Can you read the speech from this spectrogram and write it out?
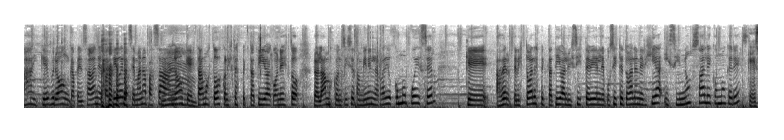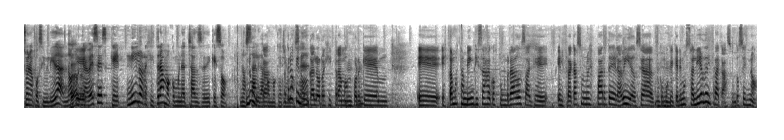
Ay, qué bronca. Pensaba en el partido de la semana pasada, ¿no? Mm. Que estábamos todos con esta expectativa, con esto. Lo hablábamos con Cicio también en la radio. ¿Cómo puede ser que, a ver, tenés toda la expectativa, lo hiciste bien, le pusiste toda la energía y si no sale como querés? Que es una posibilidad, ¿no? Claro. Porque a veces que ni lo registramos como una chance de que eso no salga como queremos. Yo creo que ¿eh? nunca lo registramos porque mm, eh, estamos también quizás acostumbrados a que el fracaso no es parte de la vida, o sea, como que queremos salir del fracaso. Entonces, no,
